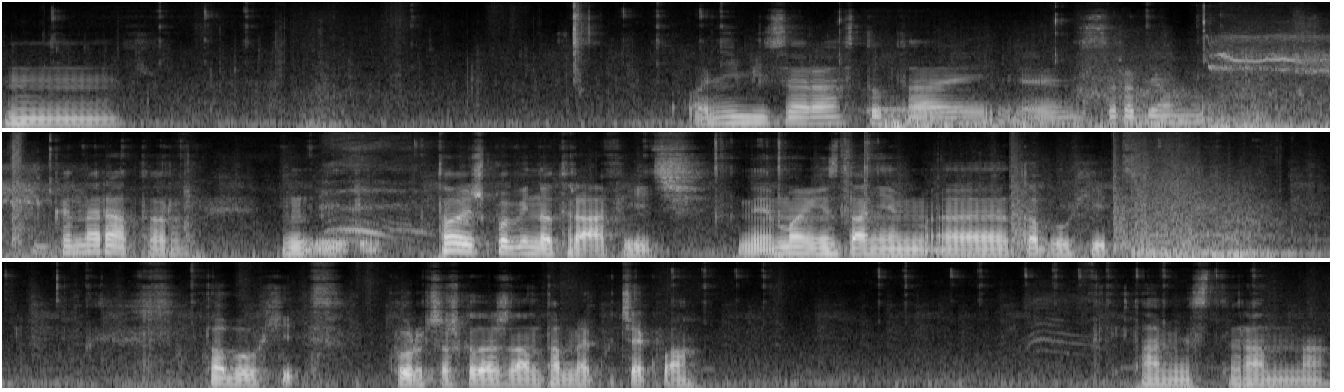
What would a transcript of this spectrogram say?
Hmm. Oni mi zaraz tutaj y, zrobią generator. To już powinno trafić. Moim zdaniem y, to był hit. To był hit. Kurczę, szkoda, że nam tam Mek uciekła. Tam jest ranna.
